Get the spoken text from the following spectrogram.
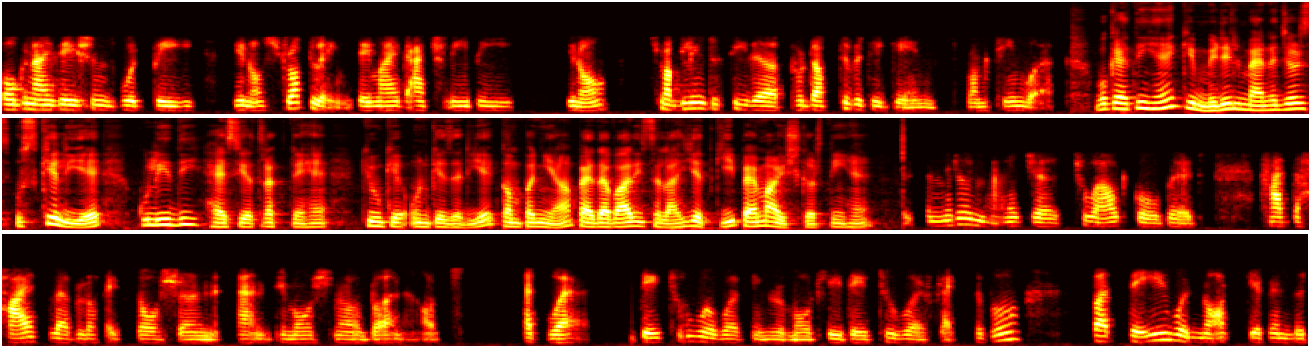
organisations would be you know struggling they might actually be you know, struggling to see the productivity gains from teamwork. وہ کہتی ہیں کہ مڈل مینیجرز اس کے لیے کلیدی حیثیت رکھتے ہیں کیونکہ ان کے ذریعے کمپنیاں پیداواری صلاحیت کی پیمائش کرتی ہیں The middle manager throughout COVID had the highest level of exhaustion and emotional burnout at work. they too were working remotely, they too were flexible, but they were not given the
